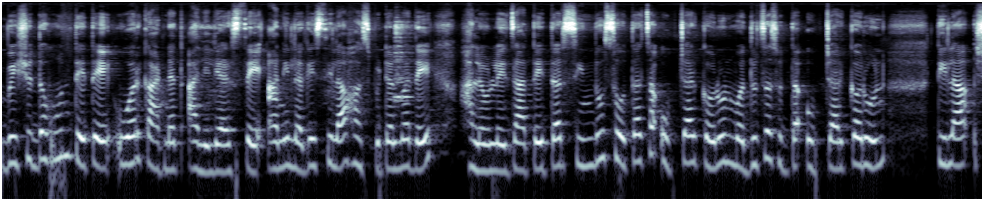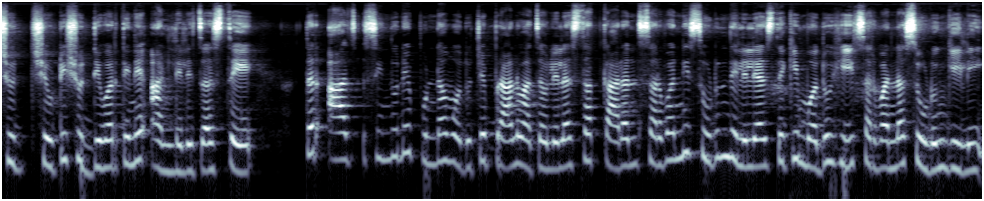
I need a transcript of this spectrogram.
बेशुद्ध होऊन तेथे वर काढण्यात आलेली असते आणि लगेच तिला हॉस्पिटलमध्ये हलवले जाते. तर सिंधू स्वतःचा उपचार करून मधूचा सुद्धा उपचार करून तिला शु शेवटी शुद्धीवर तिने आणलेलीच असते. तर आज सिंधूने पुन्हा मधूचे प्राण वाचवलेले असतात कारण सर्वांनी सोडून दिलेले असते की मधू ही सर्वांना सोडून गेली.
